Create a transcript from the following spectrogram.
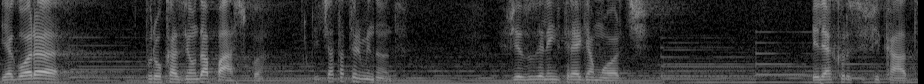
E agora, por ocasião da Páscoa, a gente já está terminando. Jesus ele é entregue à morte, ele é crucificado.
